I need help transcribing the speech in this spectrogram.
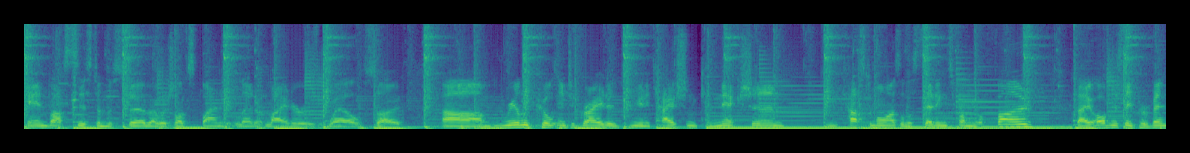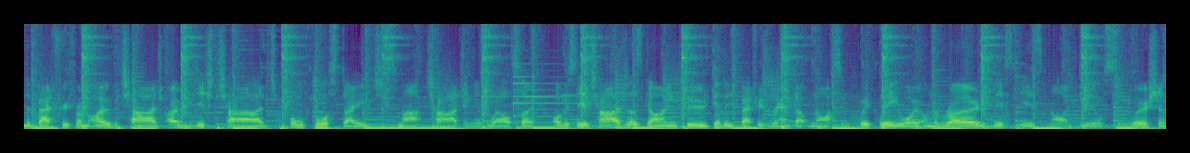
CAN bus system, the Cerbo, which I'll explain a bit later, later as well. So um, really cool integrated communication connection. You can customize all the settings from your phone. They obviously prevent the battery from overcharge, over discharge, full four stage smart charging as well. So obviously a charger is going to get these batteries ramped up nice and quickly while you're on the road. This is an ideal solution.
